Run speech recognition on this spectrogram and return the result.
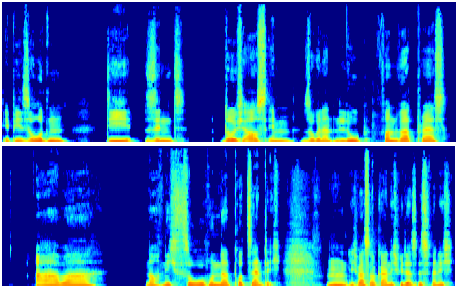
Episoden, die sind durchaus im sogenannten Loop von WordPress, aber noch nicht so hundertprozentig. Hm, ich weiß auch gar nicht, wie das ist, wenn ich,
